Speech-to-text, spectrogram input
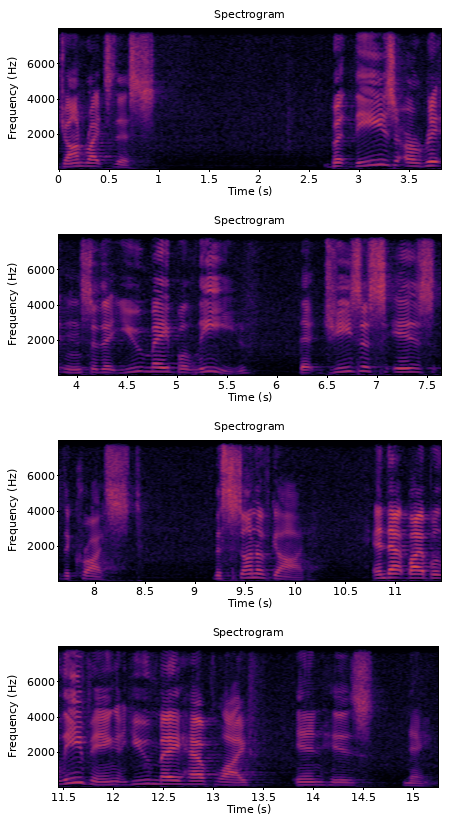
John writes this But these are written so that you may believe that Jesus is the Christ, the Son of God, and that by believing you may have life in his name.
